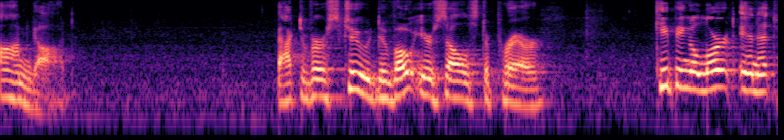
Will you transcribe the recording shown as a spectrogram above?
on God. Back to verse 2 devote yourselves to prayer, keeping alert in it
